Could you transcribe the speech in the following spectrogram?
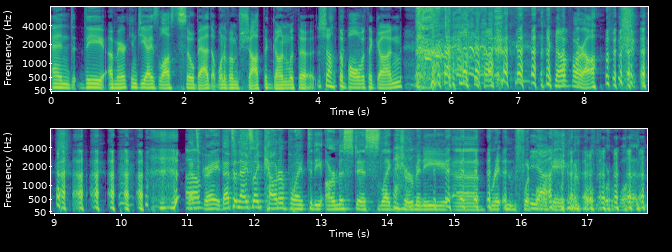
And the American GIs lost so bad that one of them shot the gun with a shot the ball with a gun. You're, not, far off. That's great. That's a nice like counterpoint to the armistice like Germany uh, Britain football Yeah. game in World War One.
